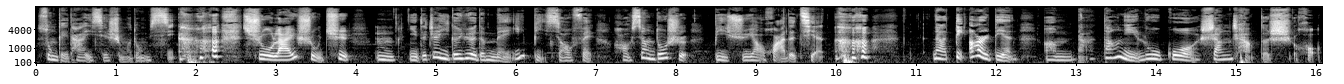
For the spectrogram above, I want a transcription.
送给他一些什么东西？数来数去，嗯，你的这一个月的每一笔消费，好像都是必须要花的钱。那第二点，嗯，那当你路过商场的时候，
